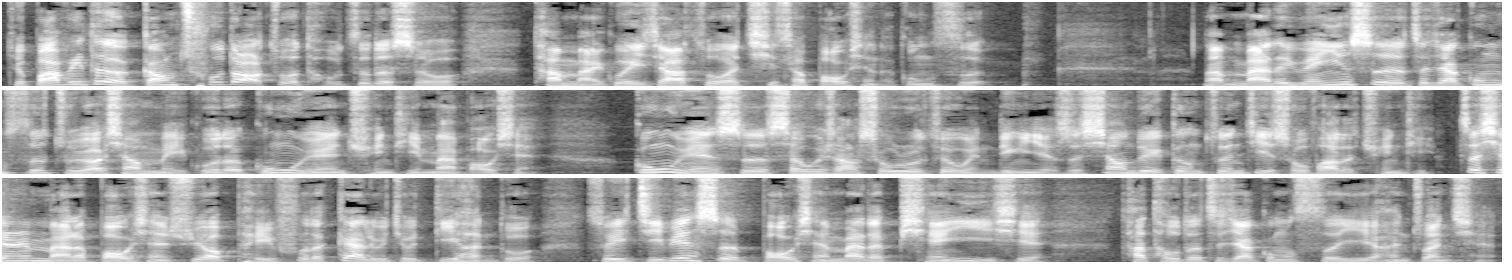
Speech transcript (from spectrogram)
就巴菲特刚出道做投资的时候，他买过一家做汽车保险的公司。那买的原因是这家公司主要向美国的公务员群体卖保险。公务员是社会上收入最稳定，也是相对更遵纪守法的群体。这些人买了保险，需要赔付的概率就低很多。所以，即便是保险卖的便宜一些，他投的这家公司也很赚钱。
